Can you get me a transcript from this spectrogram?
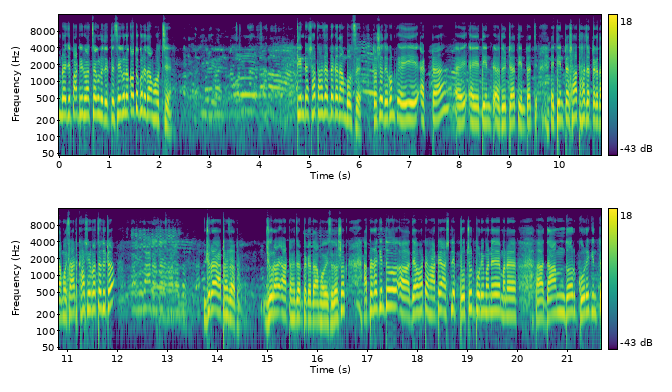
আমরা যে পাটির বাচ্চাগুলো দেখতেছি এগুলো কত করে দাম হচ্ছে? তিনটা সাত হাজার টাকা দাম বলছে। দর্শক দেখুন এই একটা এই তিনটা দুইটা তিনটা এই তিনটা সাত হাজার টাকা দাম আর খাসির বাচ্চা দুটো? জোড়ায় আট হাজার। জোড়ায় আট হাজার টাকা দাম হয়েছে। দর্শক আপনারা কিন্তু আহ, দেওহাটা হাটে আসলে প্রচুর পরিমাণে মানে দাম দর করে কিন্তু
